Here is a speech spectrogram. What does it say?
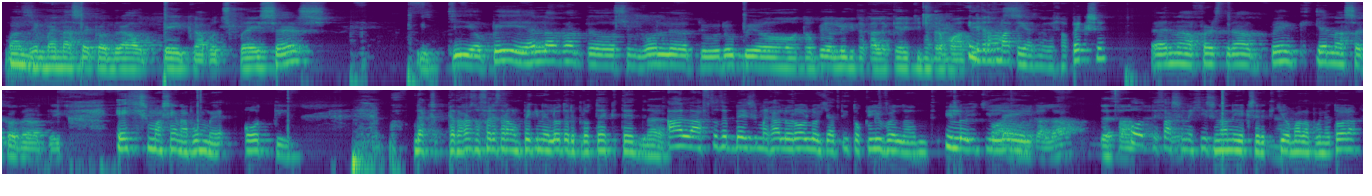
μαζί με ένα second round pick από τους Pacers και οι οποίοι έλαβαν το συμβόλαιο του Ρούμπιο το οποίο λύγει το καλοκαίρι και είναι τραυματίας Είναι τραυματίας, ναι, δεν θα παίξει. ένα first round pick και ένα second round pick Έχει σημασία να πούμε ότι. Εντάξει, καταρχάς το first round pick είναι lottery protected, Ναι. αλλά αυτό δεν παίζει μεγάλο ρόλο γιατί το Cleveland η λογική Πάρα λέει πολύ καλά δεν θα ότι είναι θα έτσι. συνεχίσει να είναι η εξαιρετική ομάδα που είναι τώρα.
